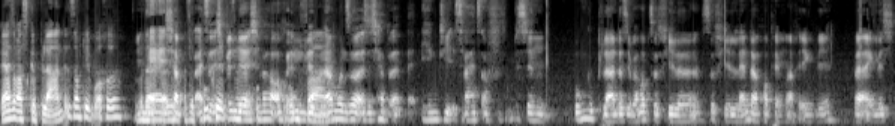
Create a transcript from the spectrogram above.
Ja, so was geplant ist noch die Woche? Oder, nee, ich hab, also, also ich bin ja, ich war auch rumfahren. in Vietnam und so, also ich habe äh, irgendwie, es war jetzt auch ein bisschen ungeplant, dass ich überhaupt so viele, so viel Länderhopping mache irgendwie, weil eigentlich,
